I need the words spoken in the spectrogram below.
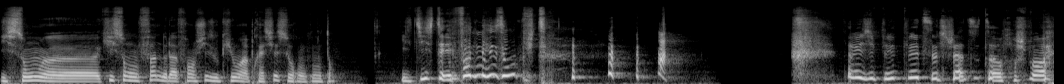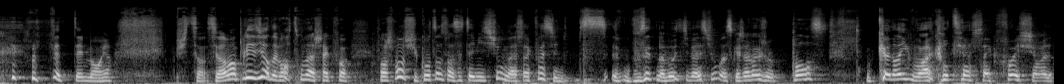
qui sont euh, qui sont fans de la franchise ou qui ont apprécié seront contents. Ils disent téléphone maison, putain. Mais j'ai plus de ce chat, franchement, ça fait tellement rire. Putain, c'est vraiment plaisir de vous retrouver à chaque fois. Franchement, je suis content de faire cette émission, mais à chaque fois, une- vous êtes ma motivation parce qu'à chaque fois que je pense aux conneries que vous racontez à chaque fois, et je suis en mode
